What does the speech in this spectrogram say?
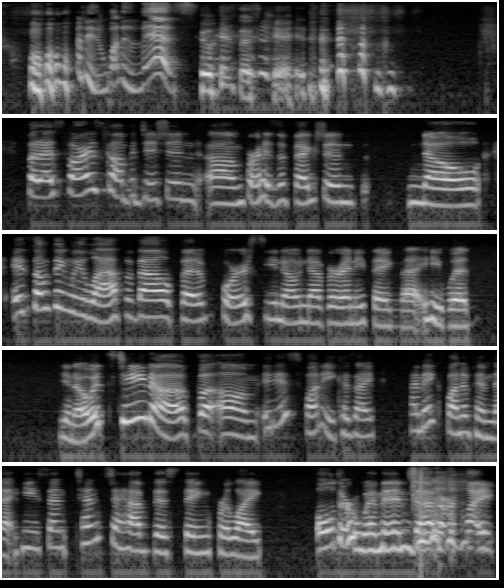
what is what is this?" Who is this kid? but as far as competition um, for his affections, no. It's something we laugh about, but of course, you know, never anything that he would, you know, it's Tina. But um, it is funny because I I make fun of him that he sen- tends to have this thing for like older women that are like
